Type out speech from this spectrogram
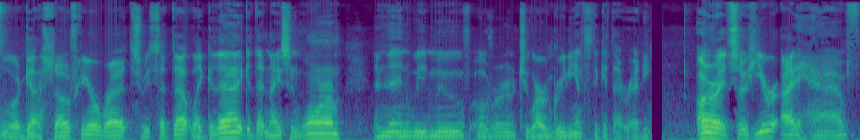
Little gas stove here, right? So we set that like that, get that nice and warm, and then we move over to our ingredients to get that ready. Alright, so here I have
